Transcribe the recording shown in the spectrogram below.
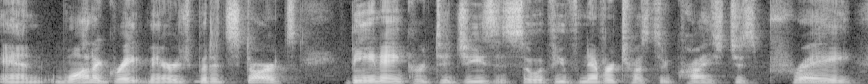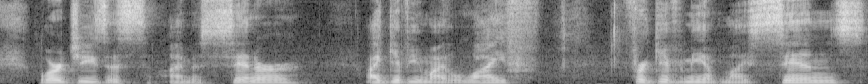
and want a great marriage, but it starts being anchored to Jesus. So if you've never trusted Christ, just pray, Lord Jesus, I'm a sinner. I give you my life. Forgive me of my sins.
